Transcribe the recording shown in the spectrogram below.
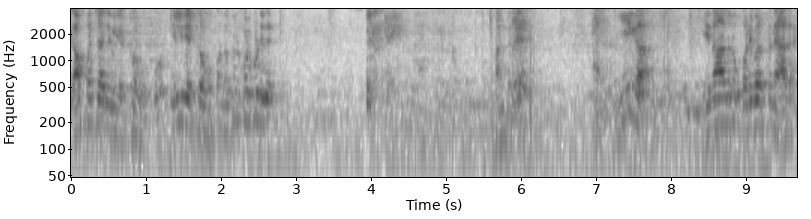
ಗ್ರಾಮ ಪಂಚಾಯತಿಗಳಿಗೆ ಎಷ್ಟು ಹೋಗ್ಬೇಕು, ಎಲ್ಲಿಗೆ ಎಷ್ಟು ಹೋಗ್ಬೇಕು ಅನ್ನೋದನ್ನು ಕೊಟ್ಬಿಟ್ಟಿದೆ. ಅಂದರೆ ಈಗ ಏನಾದರೂ ಪರಿವರ್ತನೆ ಆದರೆ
